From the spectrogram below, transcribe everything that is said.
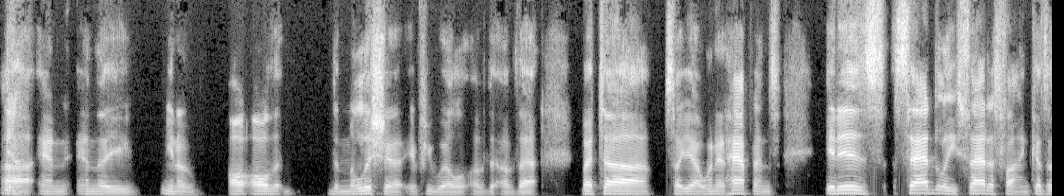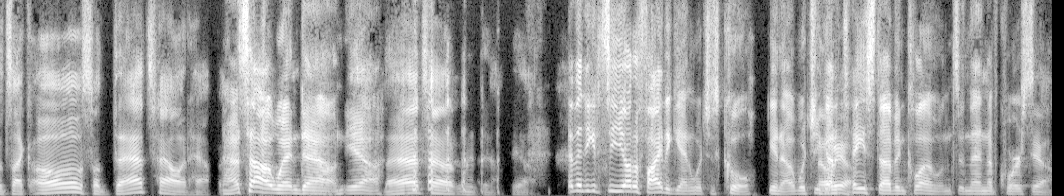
Uh and and the you know all, all the the militia if you will of the of that. But uh so yeah when it happens it is sadly satisfying because it's like oh so that's how it happened That's how it went down. Yeah. that's how it went down yeah And then you get to see Yoda fight again, which is cool, you know, which you Oh, got a taste of in clones. And then, of course, yeah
